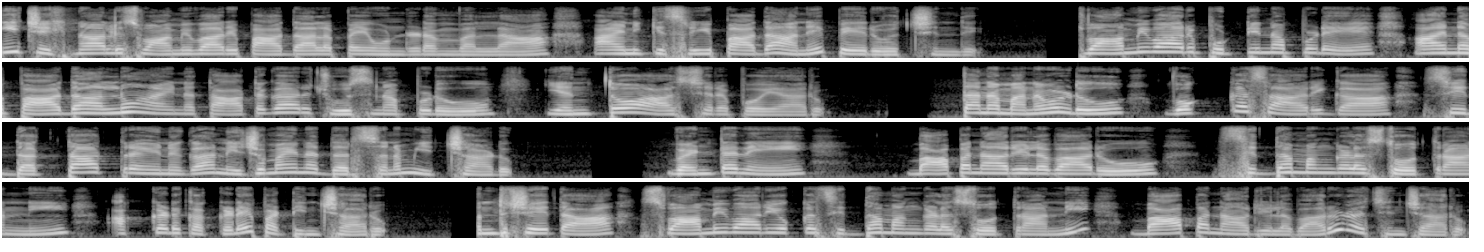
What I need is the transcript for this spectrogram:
ఈ చిహ్నాలు స్వామివారి పాదాలపై ఉండడం వల్ల ఆయనకి శ్రీపాద అనే పేరు వచ్చింది. స్వామివారు పుట్టినప్పుడే ఆయన పాదాలను ఆయన తాతగారు చూసినప్పుడు ఎంతో ఆశ్చర్యపోయారు. తన మనవడు ఒక్కసారిగా శ్రీ దత్తాత్రేయునిగా నిజమైన దర్శనం ఇచ్చాడు. వెంటనే బాపనార్యుల వారు సిద్ధమంగళ స్తోత్రాన్ని అక్కడికక్కడే పఠించారు. అందుచేత స్వామివారి యొక్క సిద్ధమంగళ స్తోత్రాన్ని బాపనార్యుల వారు రచించారు.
